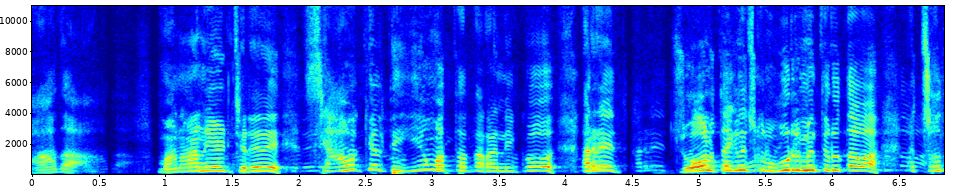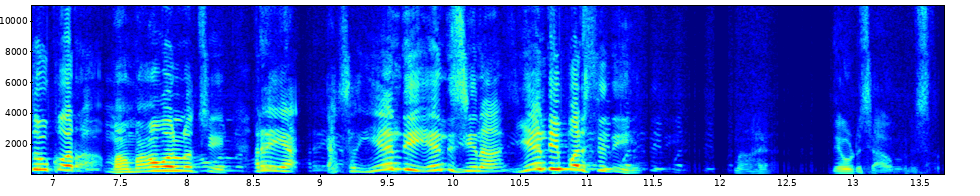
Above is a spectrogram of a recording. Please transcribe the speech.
బాధ. మా నాన్న ఏడ్చాడే సేవకి వెళ్తే ఏమొస్తుందరా నీకు? అరే జోలు తగిలించుకుని ఊరి మీద తిరుగుతావా? చదువుకోరా. మా మా వాళ్ళు వచ్చి అరే అసలు ఏంది ఏంది సీనా? ఏంది పరిస్థితి? దేవుడు సేవకుడిస్తాడు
